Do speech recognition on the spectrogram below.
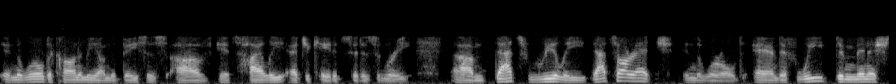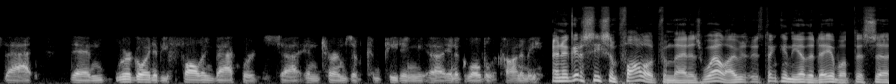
in the world economy on the basis of its highly educated citizenry. Um, that's really that's our edge in the world, and if we diminish that, then we're going to be falling backwards uh, in terms of competing uh, in a global economy. And I'm going to see some fallout from that as well. I was thinking the other day about this uh,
